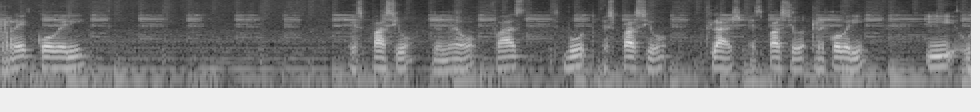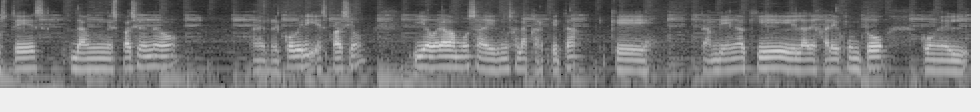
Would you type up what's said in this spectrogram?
recovery espacio, de nuevo, fast boot, espacio, flash, espacio, recovery. Y ustedes dan un espacio de nuevo, recovery, espacio. Y ahora vamos a irnos a la carpeta que también aquí la dejaré junto con el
